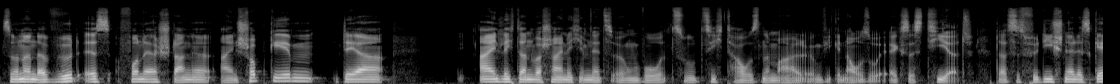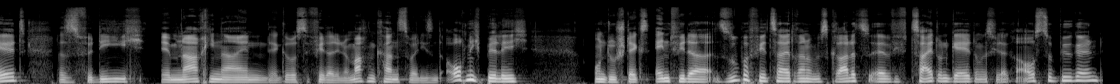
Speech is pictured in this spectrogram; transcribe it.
sondern da wird es von der Stange einen Shop geben, der eigentlich dann wahrscheinlich im Netz irgendwo zu zigtausende Mal irgendwie genauso existiert. Das ist für die schnelles Geld, das ist für dich im Nachhinein der größte Fehler, den du machen kannst, weil die sind auch nicht billig und du steckst entweder super viel Zeit dran, um es gerade äh, Zeit und Geld, um es wieder auszubügeln,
